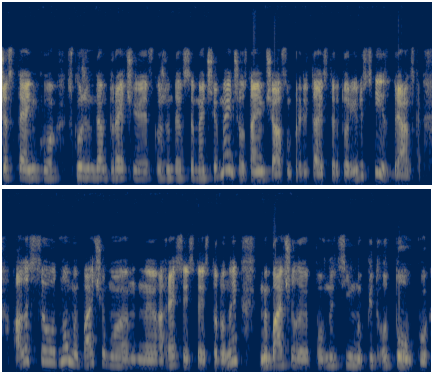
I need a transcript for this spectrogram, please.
Частенько з кожним днем, до речі, з кожним днем все менше і менше. Останнім часом прилітають з території Росії з Брянська, але все одно ми бачимо агресію з тієї сторони. Ми бачили повноцінну підготовку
